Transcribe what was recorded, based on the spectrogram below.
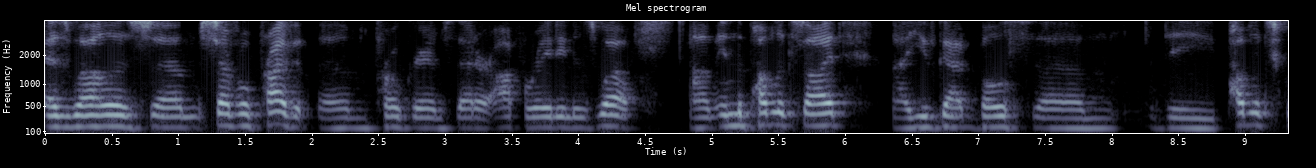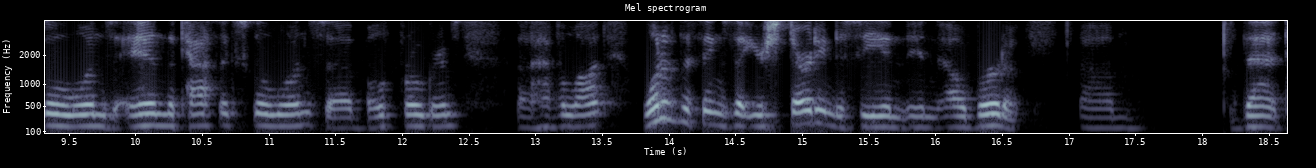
as well as um, several private um, programs that are operating as well. Um, in the public side, uh, you've got both um, the public school ones and the Catholic school ones, uh, both programs uh, have a lot. One of the things that you're starting to see in, in Alberta um, that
